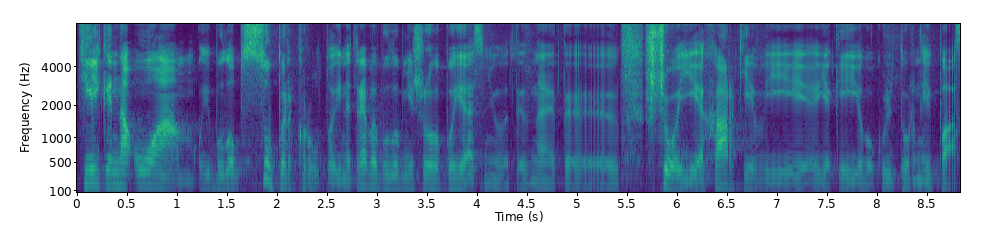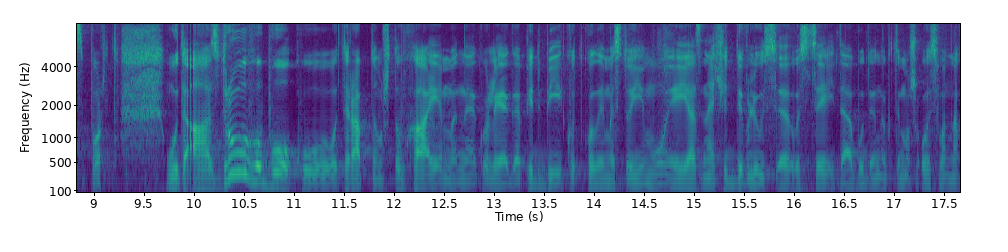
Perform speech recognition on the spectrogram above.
тільки на УАМ. І було б супер круто, і не треба було б нічого пояснювати. Знаєте, що є Харків і який його культурний паспорт. От, а з другого боку, от раптом штовхає мене колега під бік, от коли ми стоїмо, і я, значить, дивлюся, ось цей да, будинок Тимош... ось вона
